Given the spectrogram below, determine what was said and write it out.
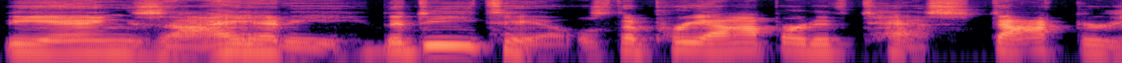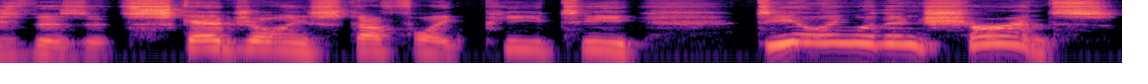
The anxiety, the details, the preoperative tests, doctor's visits, scheduling stuff like PT, dealing with insurance,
